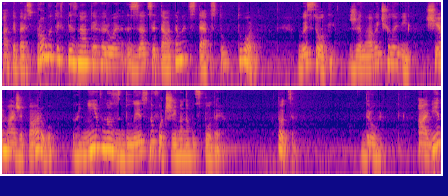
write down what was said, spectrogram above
а тепер спробуйте впізнати героя за цитатами з тексту твору. Високий, жилавий чоловік, ще майже парубок, гнівно зблиснув очима на господаря. Хто це? Друге. А він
